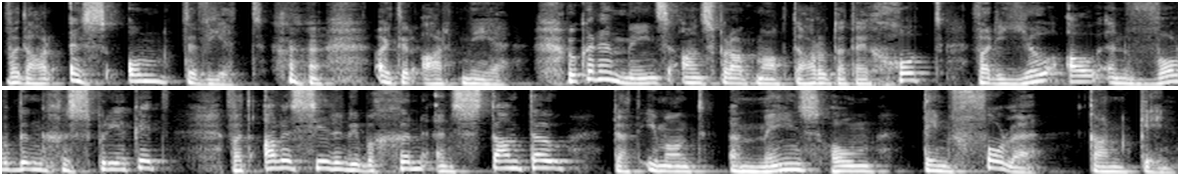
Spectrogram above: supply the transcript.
wat daar is om te weet. Uiteraard nee. Hoe kan 'n mens aanspraak maak daarop dat hy God wat die heelal in wording gespreek het, wat alles sedert die begin in stand hou dat iemand 'n mens hom ten volle kan ken?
